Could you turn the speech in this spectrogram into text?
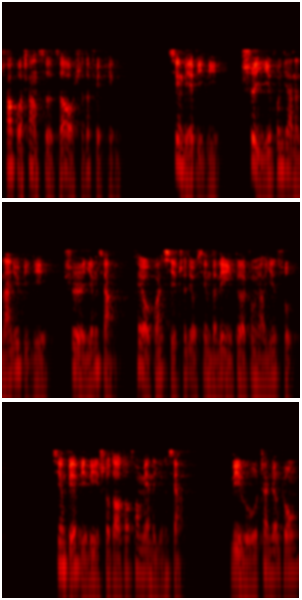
超过上次择偶时的水平。性别比例，适宜婚嫁的男女比例是影响配偶关系持久性的另一个重要因素。性别比例受到多方面的影响，例如战争中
